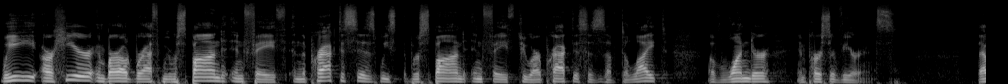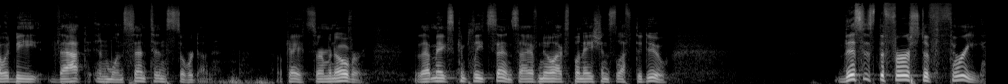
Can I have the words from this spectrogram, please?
we are here in borrowed breath. We respond in faith. In the practices, we respond in faith to our practices of delight, of wonder, and perseverance. That would be that in one sentence, so we're done. Okay, sermon over. That makes complete sense. I have no explanations left to do. This is the first of three.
